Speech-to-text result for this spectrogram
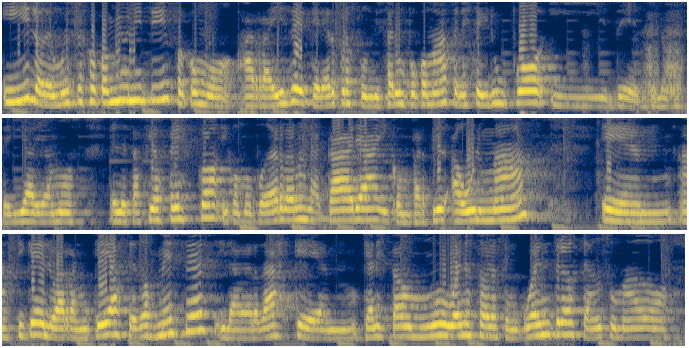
Y lo de Muy Fresco Community fue como a raíz de querer profundizar un poco más en este grupo y de, lo que sería, digamos, el desafío fresco y como poder vernos la cara y compartir aún más. Em, así que lo arranqué hace dos meses y la verdad es que, em, que han estado muy buenos todos los encuentros, se han sumado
